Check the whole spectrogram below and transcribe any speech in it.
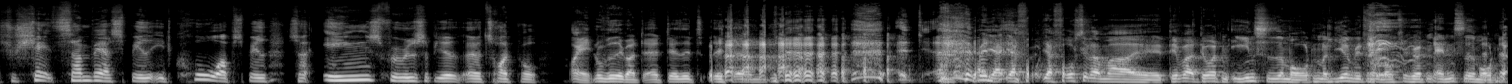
socialt samværsspil, et koopspil, så ingens følelse bliver øh, trådt på. Okay, nu ved jeg godt, at det er lidt... lidt um... men... jeg, jeg, for, jeg forestiller mig, øh, det var, det var den ene side af Morten, og lige om lidt får lov til at høre den anden side af Morten, der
